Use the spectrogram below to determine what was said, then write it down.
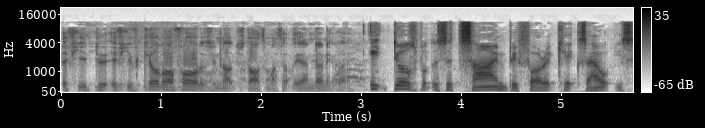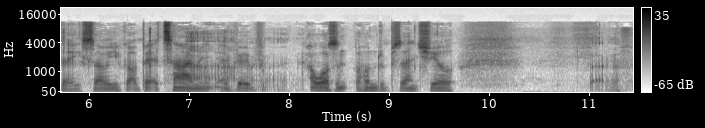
If you do, if you've killed all four, does it not just automatically end anyway? It does, but there's a time before it kicks out. You see, so you've got a bit of time. Ah, if- if- I wasn't 100% sure. Fair enough.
